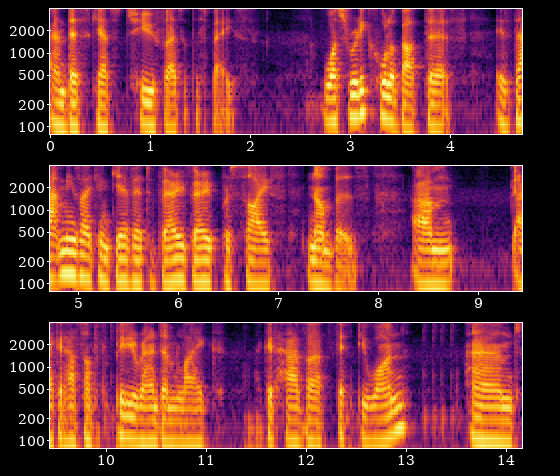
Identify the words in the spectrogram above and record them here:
and this gets two thirds of the space. What's really cool about this is that means I can give it very, very precise numbers. Um, I could have something completely random like I could have a 51 and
